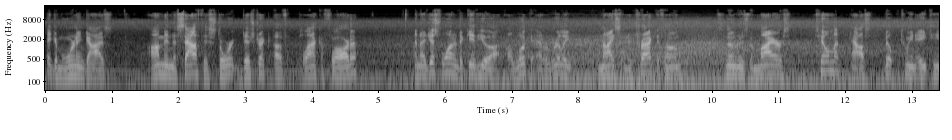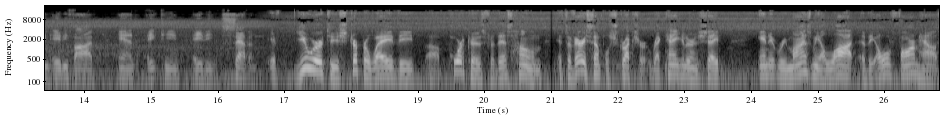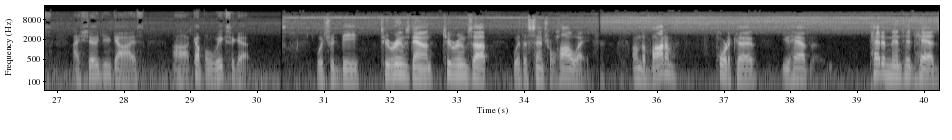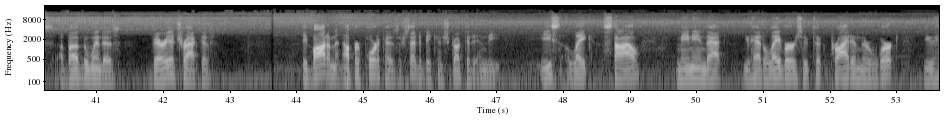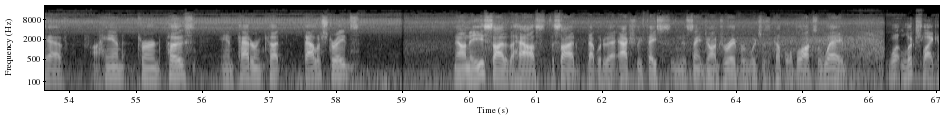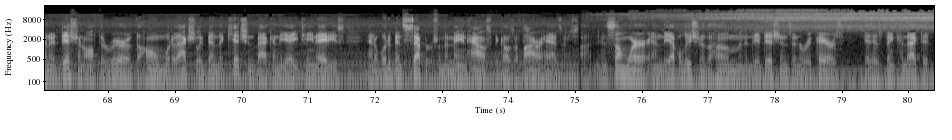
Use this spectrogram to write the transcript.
Hey, good morning, guys. I'm in the South Historic District of Palatka, Florida, and I just wanted to give you a, a look at a really nice and attractive home. It's known as the Myers Tillman House, built between 1885 and 1887. If you were to strip away the uh, porticos for this home, it's a very simple structure, rectangular in shape, and it reminds me a lot of the old farmhouse I showed you guys uh, a couple of weeks ago, which would be two rooms down, two rooms up with a central hallway. On the bottom portico, you have pedimented heads above the windows, very attractive. The bottom and upper porticos are said to be constructed in the Eastlake style, meaning that you had laborers who took pride in their work. You have a hand-turned post and pattern-cut balustrades. Now on the east side of the house, the side that would actually face in the St. Johns River, which is a couple of blocks away, what looks like an addition off the rear of the home would have actually been the kitchen back in the 1880s and it would have been separate from the main house because of fire hazards. Uh, and somewhere in the evolution of the home and in the additions and the repairs, it has been connected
